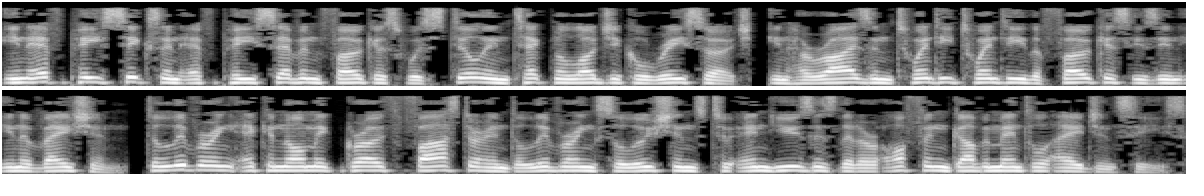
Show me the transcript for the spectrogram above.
In FP6 and FP7 focus was still in technological research, in Horizon 2020 the focus is in innovation, delivering economic growth faster and delivering solutions to end users that are often governmental agencies.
